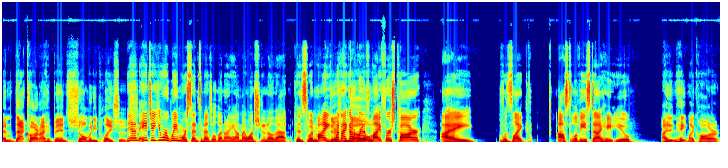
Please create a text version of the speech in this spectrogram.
and that car and I have been so many places. Man, AJ, you are way more sentimental than I am. I want you to know that. Because when my There's when I got rid of my first car, I was like, Hasta la vista, I hate you. I didn't hate my car.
